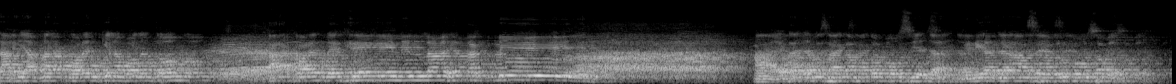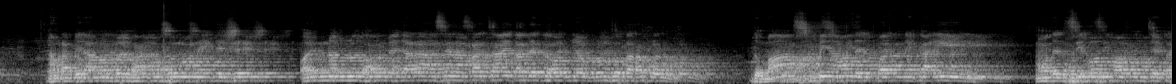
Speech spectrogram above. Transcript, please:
দাবি আপনারা করেন কিনা বলেন তো? কারা করেন দেখে হ্যাঁ এটা যেন জায়গা মতো পৌঁছিয়ে যায়। মিডিয়া যারা আছে, এগুলো পৌঁছাবে। আমরা বিরানব্বই ভাগ মুসলমান এই দেশে। অন্যান্য ধর্মে যারা আছেন, আমরা চাই তাদের ধর্মীয় গ্রন্থ তারা পড়ুন তো আমাদের কোরআনে কারিম। আমাদের জীবন মরণ যেটা,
